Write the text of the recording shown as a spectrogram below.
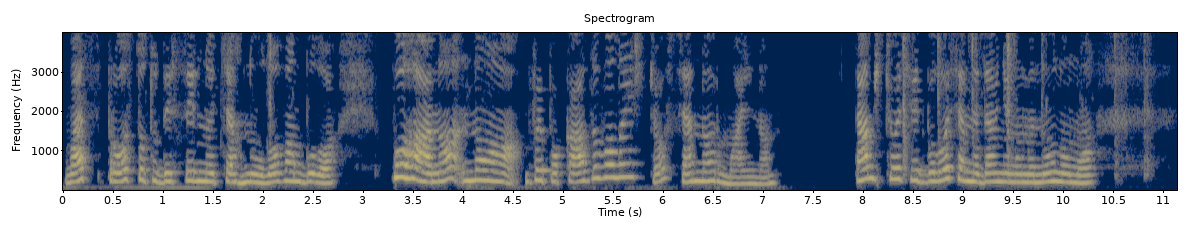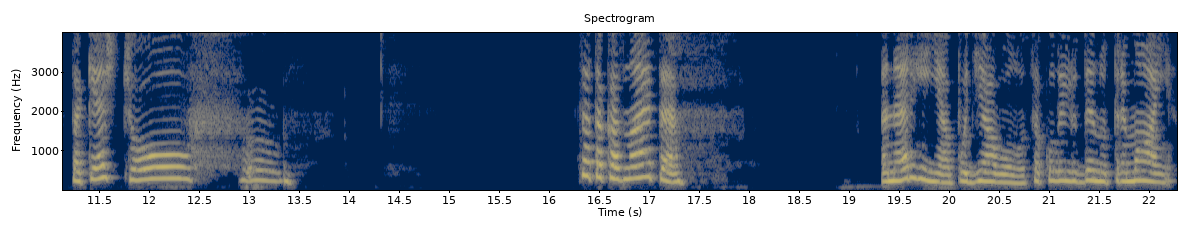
вас просто туди сильно тягнуло, вам було погано, але ви показували, що все нормально. Там щось відбулося в недавньому минулому, таке, що е, це така, знаєте, енергія по дьяволу, це коли людину тримає.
